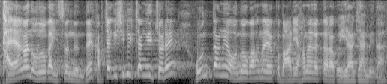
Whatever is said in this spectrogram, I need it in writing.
다양한 언어가 있었는데 갑자기 11장 1절에 온 땅에 언어가 하나였고 말이 하나였다라고 이야기합니다.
